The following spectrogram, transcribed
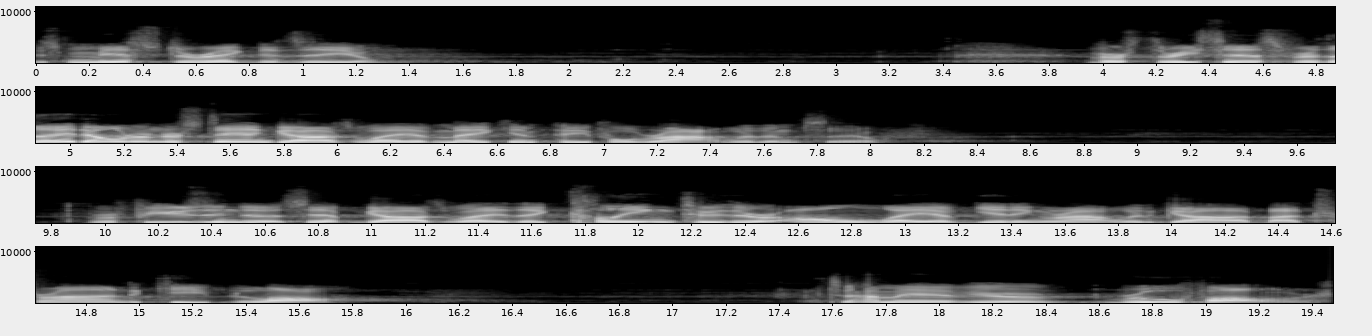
It's misdirected zeal. Verse 3 says, For they don't understand God's way of making people right with Himself. Refusing to accept God's way, they cling to their own way of getting right with God by trying to keep the law. So, how many of you are rule followers?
